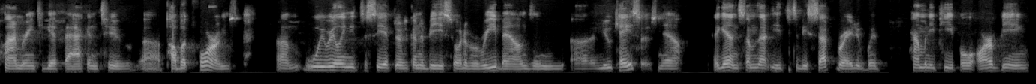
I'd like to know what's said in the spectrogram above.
clamoring to get back into uh, public forums, um, we really need to see if there's going to be sort of a rebound in uh, new cases. Now, again, some of that needs to be separated with how many people are being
